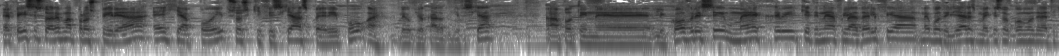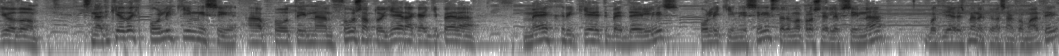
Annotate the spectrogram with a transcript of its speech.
Επίσης το ρεύμα προς Πειραιά έχει από ύψος Κυφυσιά περίπου, ε, λίγο πιο κάτω από την Κυφυσιά, από την ε, Λικόβρηση μέχρι και τη Νέα Φιλαδέλφια με μποτιλιάρισμα εκεί στον κόμβο την Αττική Οδό. Στην Αττική Οδό έχει πολλή κίνηση από την Ανθούς, από το Γέρακα εκεί πέρα μέχρι και την Πεντέλης. Πολλή κίνηση στο ρεύμα προς Ελευσίνα. Μποτιλιαρισμένο και ένα κομμάτι.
